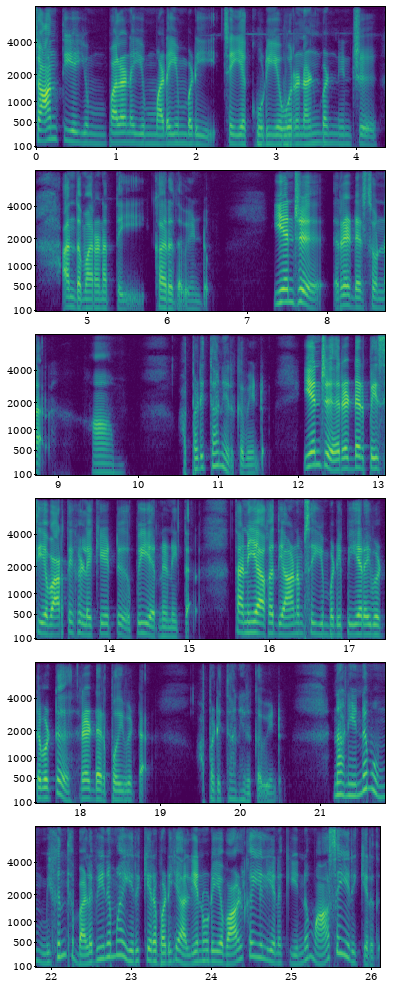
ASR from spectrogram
சாந்தியையும் பலனையும் அடையும்படி செய்யக்கூடிய ஒரு நண்பன் என்று அந்த மரணத்தை கருத வேண்டும் என்று ரெட்டர் சொன்னார். ஆம் அப்படித்தான் இருக்க வேண்டும் என்று ரெட்டர் பேசிய வார்த்தைகளை கேட்டு பியர் நினைத்தார். தனியாக தியானம் செய்யும்படி பியரை விட்டுவிட்டு ரெட்டர் போய்விட்டார். அப்படித்தான் இருக்க வேண்டும். நான் இன்னமும் மிகுந்த பலவீனமாக இருக்கிறபடியால் என்னுடைய வாழ்க்கையில் எனக்கு இன்னும் ஆசை இருக்கிறது.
